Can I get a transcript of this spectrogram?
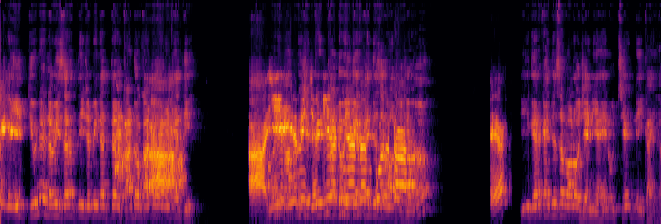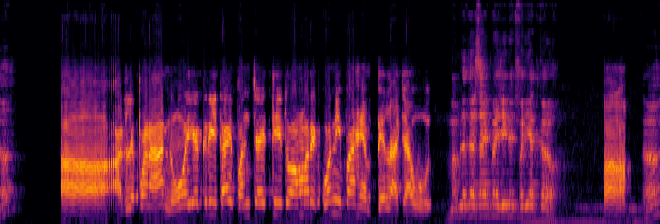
એટલે ઈ જ થયું ને નવી શરતની જમીન જ થઈ. કાઢો કાઢો હા. એની ત્યાંથી હા હવે ઈ એની જગ્યા કાઢો ઈ ન્યા ગેરકાયદેસર વાળો છે બોલતા. હં? હે? ઈ ગેરકાયદેસર વાળો છે ન્યા એનું છે જ નહીં કાંઈ હં? હા હા એટલે પણ આ નો એગ્રી થાય પંચાયતથી તો અમારે કોની પાસે પેલા જાવું? મામલતદાર સાહેબ જઈને જ ફરિયાદ કરો. હા. હં?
